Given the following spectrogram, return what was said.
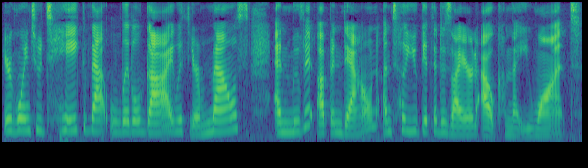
You're going to take that little guy with your mouse and move it up and down until you get the desired outcome that you want.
